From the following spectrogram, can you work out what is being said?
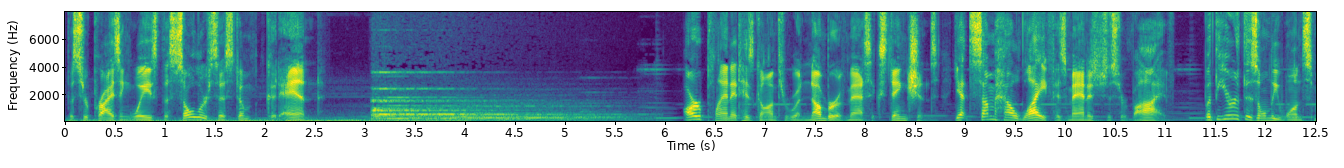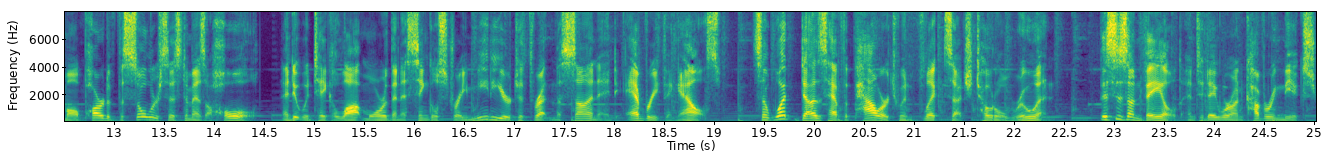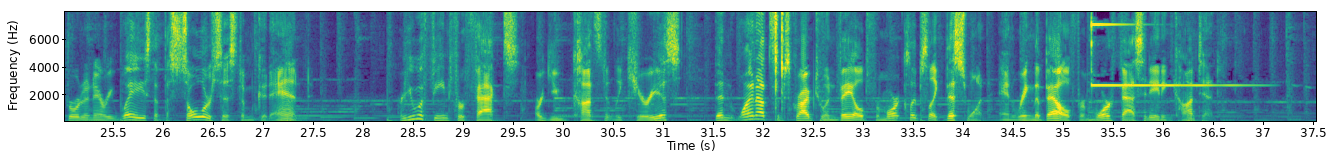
the surprising ways the solar system could end. Our planet has gone through a number of mass extinctions, yet somehow life has managed to survive. But the Earth is only one small part of the solar system as a whole, and it would take a lot more than a single stray meteor to threaten the Sun and everything else. So what does have the power to inflict such total ruin? This is unveiled, and today we're uncovering the extraordinary ways that the solar system could end. Are you a fiend for facts? Are you constantly curious? Then why not subscribe to Unveiled for more clips like this one, and ring the bell for more fascinating content.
